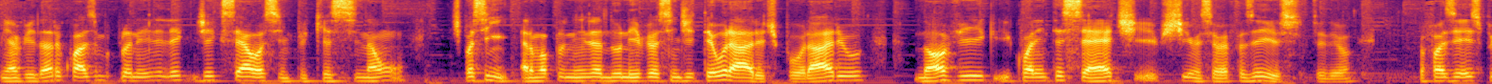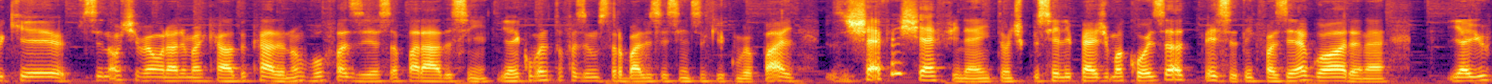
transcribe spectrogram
minha vida era quase uma planilha de Excel, assim, porque senão, tipo assim, era uma planilha do nível, assim, de ter horário, tipo, horário 9h47, você vai fazer isso, entendeu? Eu fazia isso porque se não tiver um horário marcado, cara, eu não vou fazer essa parada assim. E aí, como eu tô fazendo uns trabalhos recentes aqui com meu pai, chefe é chefe, né? Então, tipo, se ele pede uma coisa, você tem que fazer agora, né? E aí o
